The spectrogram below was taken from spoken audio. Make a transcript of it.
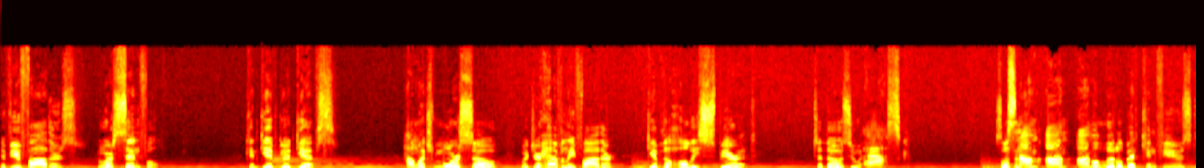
If you fathers who are sinful can give good gifts, how much more so would your heavenly Father give the Holy Spirit to those who ask? So listen, I'm, I'm, I'm a little bit confused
